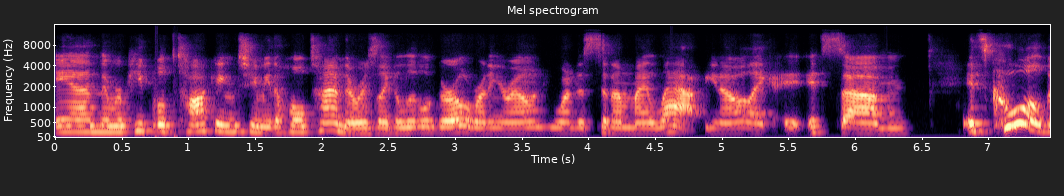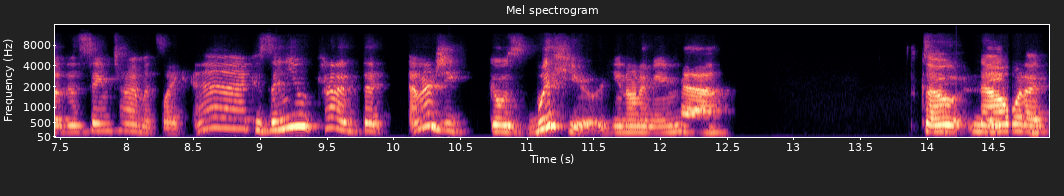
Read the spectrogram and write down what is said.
and there were people talking to me the whole time. There was like a little girl running around who wanted to sit on my lap, you know, like it, it's, um, it's cool, but at the same time, it's like, eh, because then you kind of that energy goes with you. You know what I mean? Yeah. So now what I've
